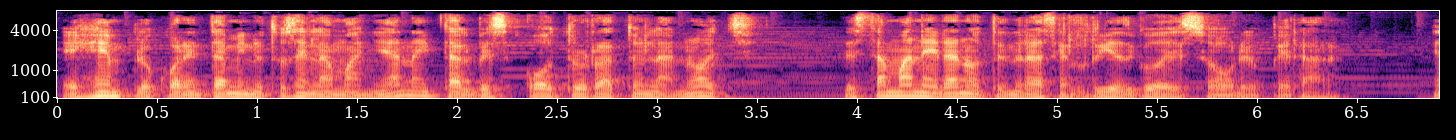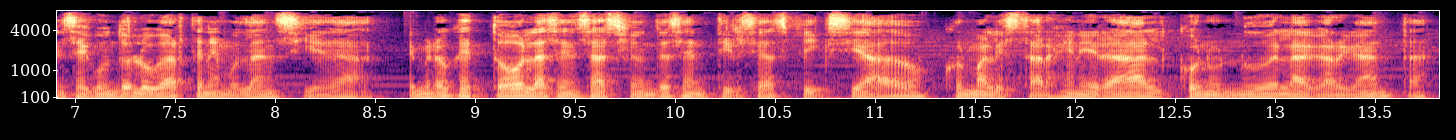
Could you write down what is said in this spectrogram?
Ejemplo, 40 minutos en la mañana y tal vez otro rato en la noche. De esta manera no tendrás el riesgo de sobreoperar. En segundo lugar tenemos la ansiedad. Primero que todo la sensación de sentirse asfixiado, con malestar general, con un nudo en la garganta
